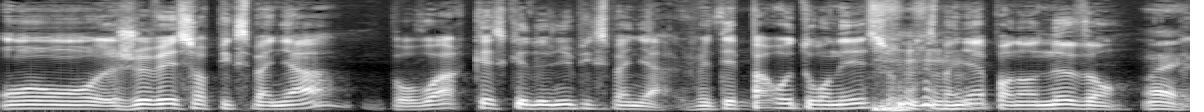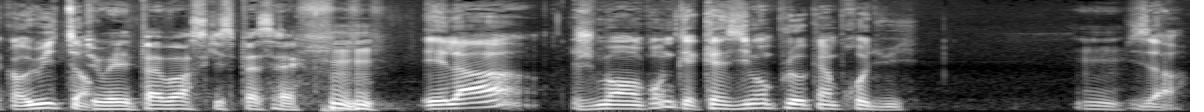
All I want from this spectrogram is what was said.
On- je vais sur Pixmania pour voir qu'est-ce qui est devenu Pixmania. Je ne m'étais pas retourné sur Pixmania pendant 9 ans, Ouais. d'accord, 8 ans. Tu voulais pas voir ce qui se passait. Et là, je me rends compte qu'il n'y a quasiment plus aucun produit. Bizarre.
